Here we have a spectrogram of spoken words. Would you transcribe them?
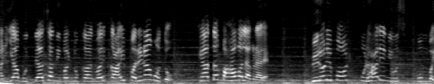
आणि या मुद्द्याचा निवडणुकांवर काय परिणाम होतो? हे आता पाहावं लागणार आहे. Bureau report Pudhari news Mumbai.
